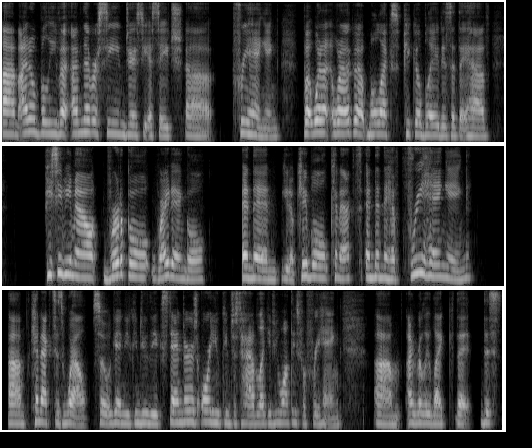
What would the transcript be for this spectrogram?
um, I don't believe it. I've never seen JST-SH uh, free hanging. But what I, what I like about Molex Pico Blade is that they have PCB mount, vertical, right angle, and then you know cable connects, and then they have free hanging um, connects as well. So again, you can do the extenders, or you can just have like if you want these for free hang. Um, I really like that this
